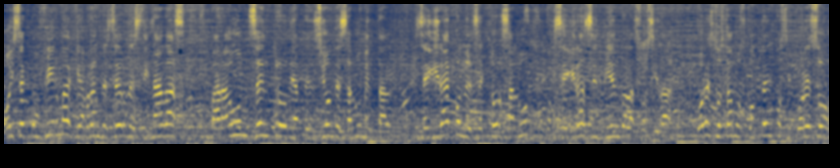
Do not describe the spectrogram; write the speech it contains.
Hoy se confirma que habrán de ser destinadas para un centro de atención de salud mental. Seguirá con el sector salud y seguirá sirviendo a la sociedad. Por esto estamos contentos y por eso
